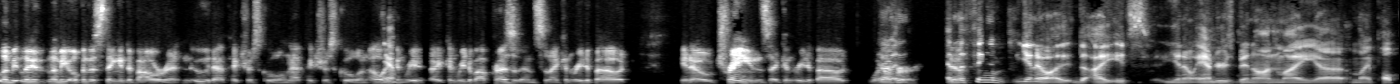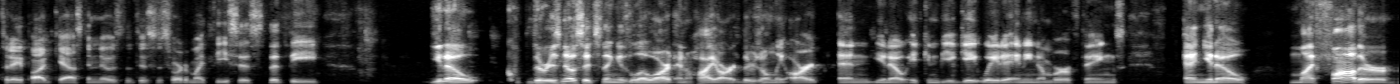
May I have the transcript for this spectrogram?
let, me let, me open this thing and devour it. And ooh that picture's cool. And that picture's cool. And oh yeah. i can read i can read about presidents. And i can read about you know trains. I can read about whatever. and, and yeah. the thing you know I, I it's you know andrew's been on my uh my pulp today podcast and knows that this is sort of my thesis that the you know there is no such thing as low art and high art. There's only art. And you know it can be a gateway to any number of things. And you know my father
